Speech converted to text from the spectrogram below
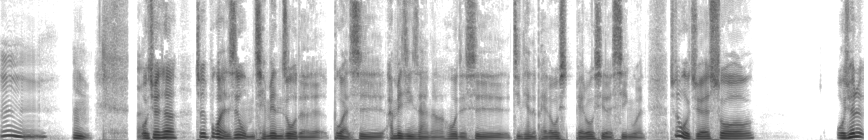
嗯。嗯，我觉得就是不管是我们前面做的，不管是安倍晋三啊，或者是今天的佩洛西裴洛西的新闻，就是我觉得说，我觉得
